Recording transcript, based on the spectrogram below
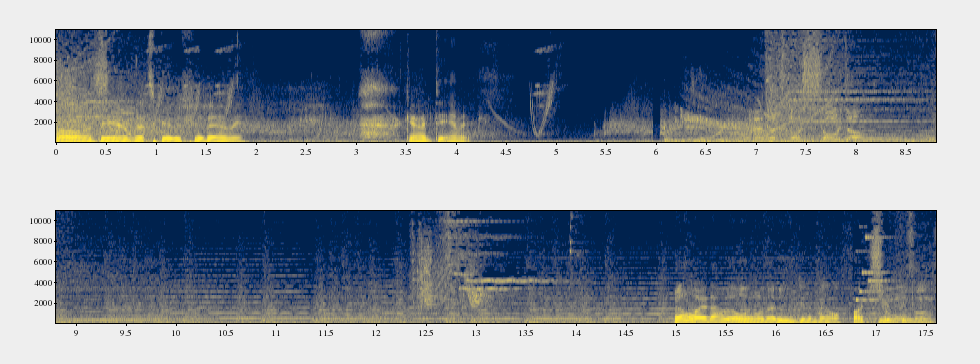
Oh damn, that scared the shit out of me. God damn it. No, I'm the only one that doesn't get a medal. Fuck you, 称 dude.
